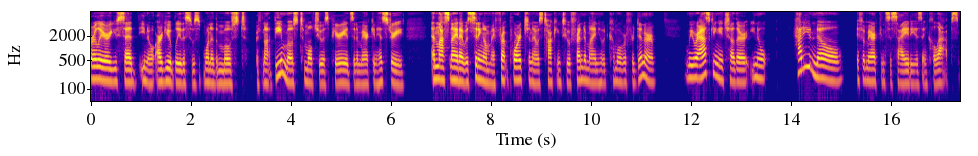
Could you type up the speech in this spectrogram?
Earlier, you said, you know, arguably this was one of the most, if not the most tumultuous periods in American history. And last night I was sitting on my front porch and I was talking to a friend of mine who had come over for dinner. And we were asking each other, you know, how do you know if American society is in collapse?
